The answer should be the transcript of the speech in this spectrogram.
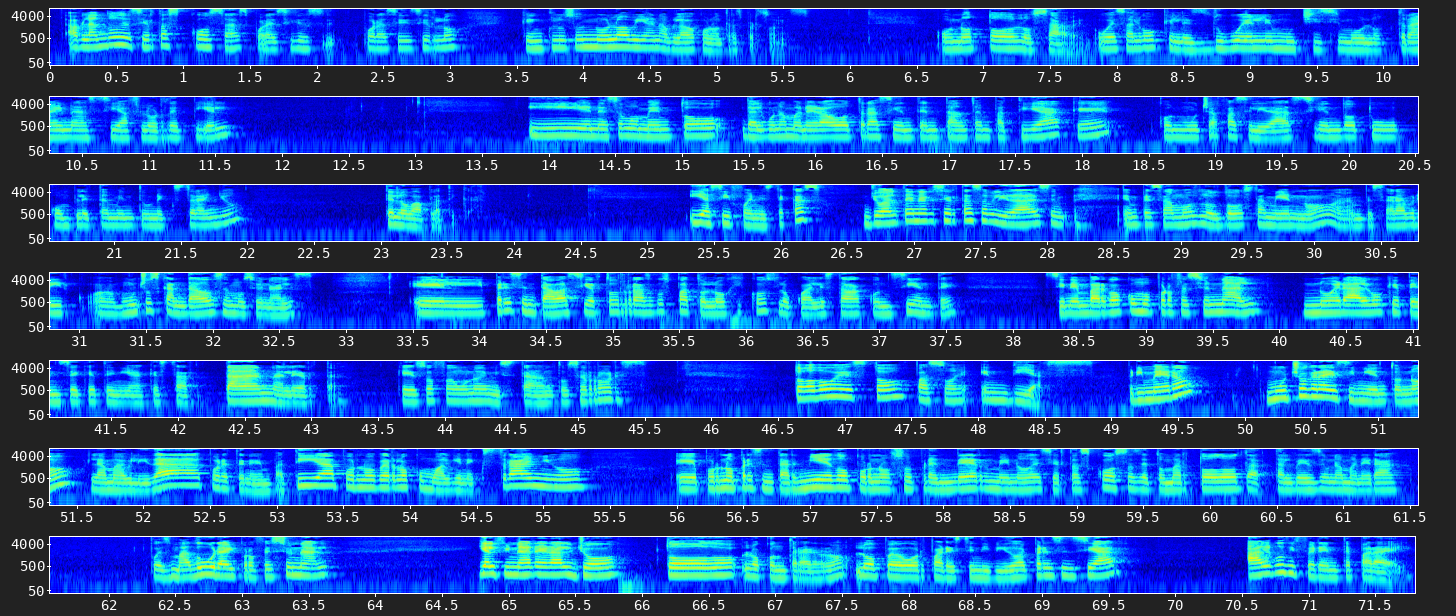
hablando de ciertas cosas, por así, por así decirlo, que incluso no lo habían hablado con otras personas. O no todos lo saben, o es algo que les duele muchísimo, lo traen así a flor de piel. Y en ese momento, de alguna manera u otra, sienten tanta empatía que con mucha facilidad, siendo tú completamente un extraño, te lo va a platicar. Y así fue en este caso. Yo al tener ciertas habilidades em, empezamos los dos también, ¿no? A empezar a abrir muchos candados emocionales él presentaba ciertos rasgos patológicos, lo cual estaba consciente. Sin embargo, como profesional, no era algo que pensé que tenía que estar tan alerta, que eso fue uno de mis tantos errores. Todo esto pasó en días. Primero, mucho agradecimiento, ¿no? La amabilidad, por tener empatía, por no verlo como alguien extraño, eh, por no presentar miedo, por no sorprenderme, ¿no? De ciertas cosas, de tomar todo tal vez de una manera pues madura y profesional. Y al final era yo todo lo contrario, ¿no? Lo peor para este individuo al presenciar algo diferente para él.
